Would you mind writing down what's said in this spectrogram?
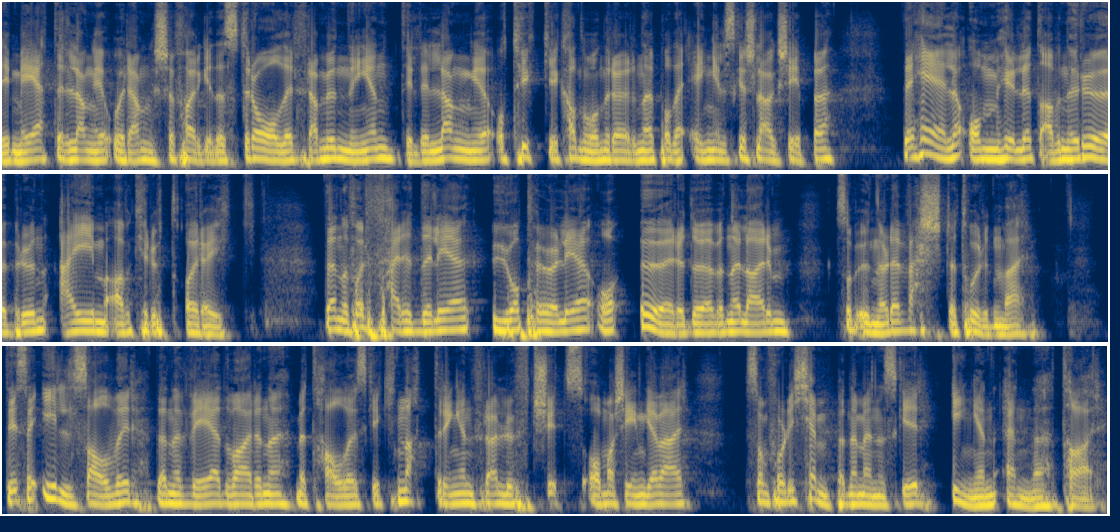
de meterlange oransjefargede stråler fra munningen til de lange og tykke kanonrørene på det engelske slagskipet, det hele omhyllet av en rødbrun eim av krutt og røyk. Denne forferdelige, uopphørlige og øredøvende larm som under det verste tordenvær. Disse ildsalver, denne vedvarende, metalliske knatringen fra luftskyts og maskingevær, som for de kjempende mennesker ingen ende tar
